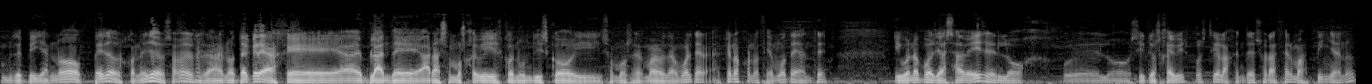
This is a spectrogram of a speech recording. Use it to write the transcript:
de pillarnos pedos con ellos, ¿sabes? O sea, no te creas que en plan de ahora somos heavies con un disco y somos hermanos de la muerte, es que nos conocíamos de antes. Y bueno, pues ya sabéis, en los, los sitios heavies, pues tío, la gente suele hacer más piña, ¿no?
